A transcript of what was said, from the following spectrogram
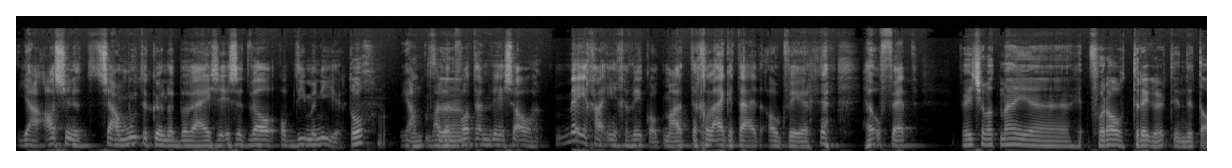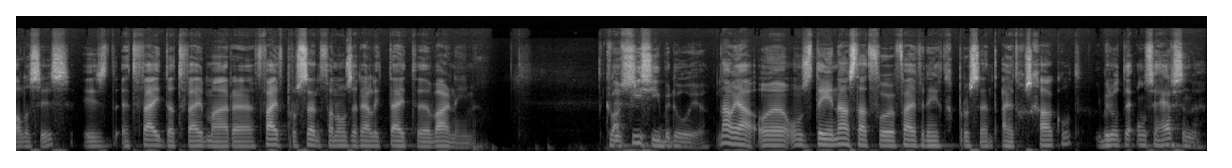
ja, als je het zou moeten kunnen bewijzen, is het wel op die manier. toch? Ja, Want, maar dat eh, wordt dan weer zo mega ingewikkeld, maar tegelijkertijd ook weer heel vet. Weet je wat mij eh, vooral triggert in dit alles is? Is het feit dat wij maar eh 5% van onze realiteit waarnemen. Qua Dus- visie bedoel je? Nou ja, eh, ons DNA staat voor 95% uitgeschakeld. Je bedoelt de- onze hersenen.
